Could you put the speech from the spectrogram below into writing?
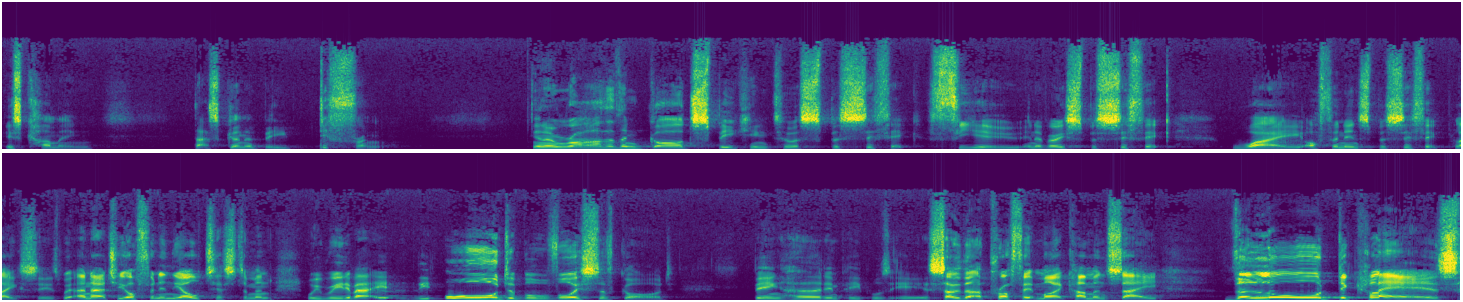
is coming that's going to be different. You know, rather than God speaking to a specific few in a very specific way, often in specific places, and actually often in the Old Testament, we read about it, the audible voice of God being heard in people's ears, so that a prophet might come and say, The Lord declares,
